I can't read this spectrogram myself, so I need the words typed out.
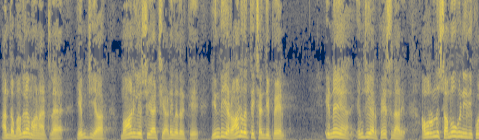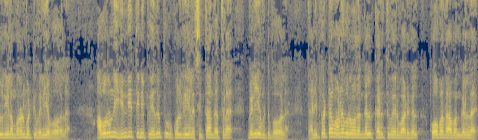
அந்த மதுரை மாநாட்டில் எம்ஜிஆர் மாநில சுயாட்சி அடைவதற்கு இந்திய ராணுவத்தை சந்திப்பேன். இன்னும் எம்ஜிஆர் பேசினாரு. அவர் ஒன்றும் சமூக நீதி கொள்கையில முரண்பட்டு வெளியே போகலை. அவர் ஒன்றும் இந்தி திணிப்பு எதிர்ப்பு கொள்கையில சித்தாந்தத்துல வெளியே விட்டு போகல. தனிப்பட்ட மனவிரோதங்கள் கருத்து வேறுபாடுகள் கோபதாபங்கள்ல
